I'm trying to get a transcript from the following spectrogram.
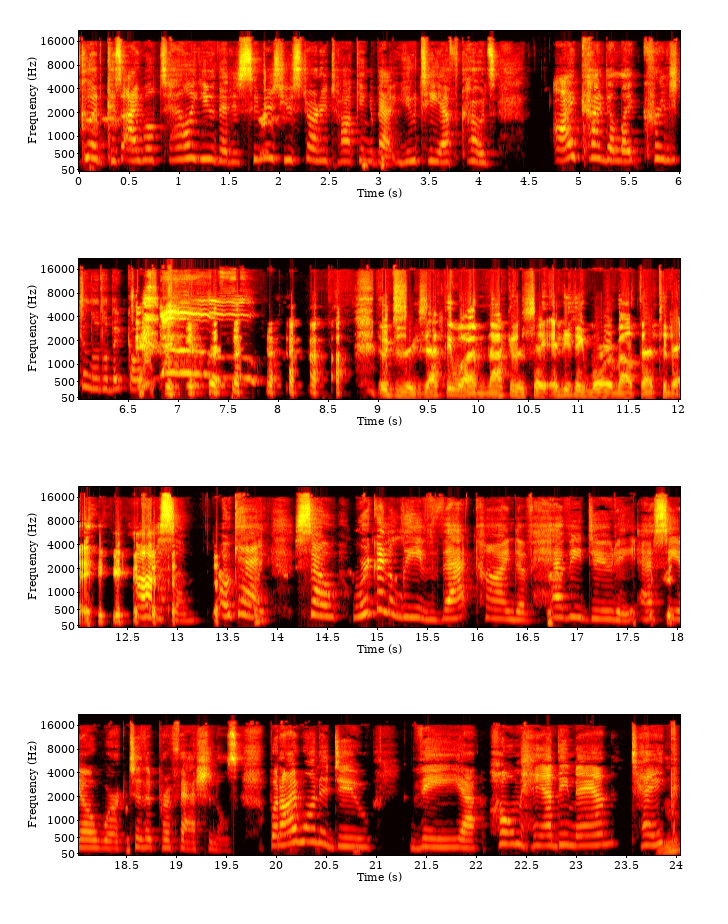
Good, because I will tell you that as soon as you started talking about UTF codes, I kind of like cringed a little bit, going, no! Which is exactly why I'm not going to say anything more about that today. awesome. Okay. So we're going to leave that kind of heavy duty SEO work to the professionals. But I want to do the uh, home handyman take mm-hmm.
